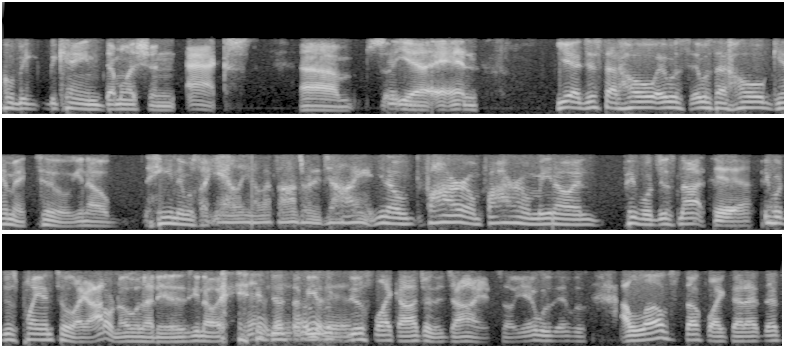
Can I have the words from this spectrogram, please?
who be, became Demolition Axe. Um so, Mhm. yeah and yeah, just that whole it was it was that whole gimmick too, you know. Heenan was like, Yeah, you know, that's Andre the Giant, you know, fire him, fire him, you know, and people were just not yeah, people just playing to like I don't know who that is, you know. Yeah, just, I mean, it it looked just like Andre the Giant. So yeah, it was it was. I love stuff like that. I, that's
